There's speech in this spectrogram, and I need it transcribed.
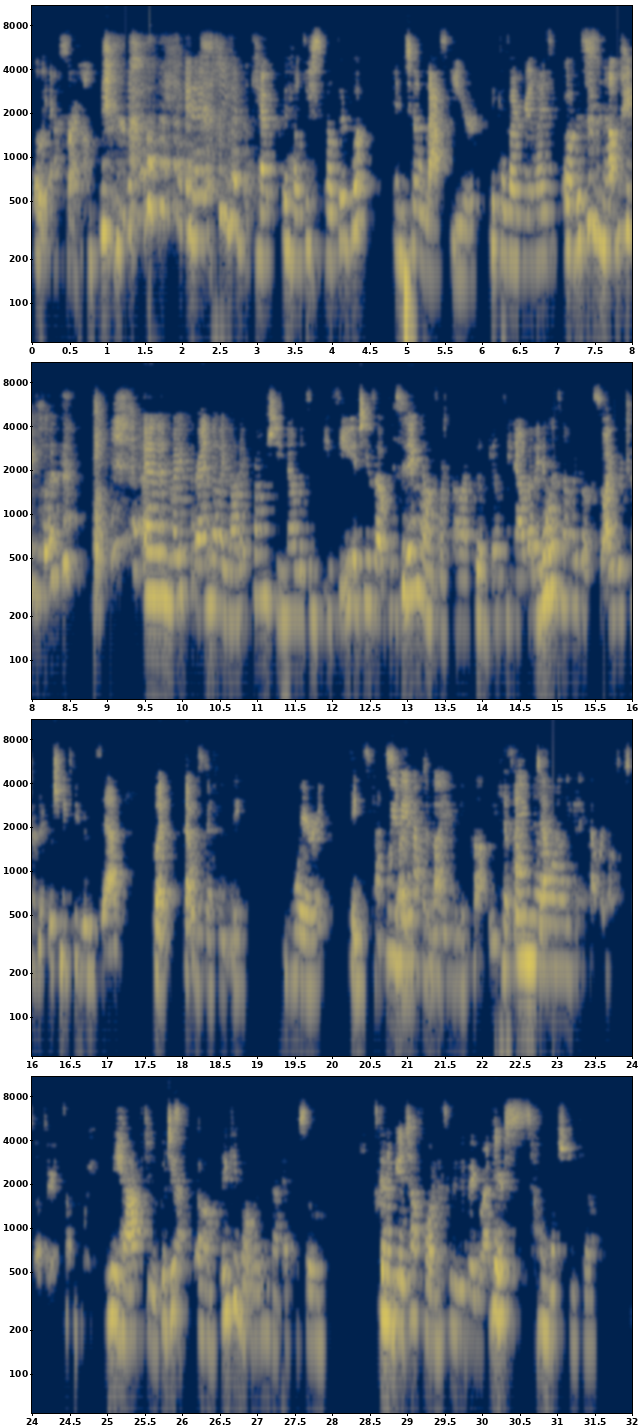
Oh yeah. Sorry, mom. and I actually had kept the Helter Skelter book until last year because I realized, oh, this is not my book. and then my friend that I got it from, she now lives in DC and she was out visiting. And I was like, oh, I feel guilty now that I know it's not my book. So I returned it, which makes me really sad. But that was definitely where it, things kind of We may have to me. buy you a new copy because I'm definitely going to cover Helter Skelter at some point. We have to. But just uh, thinking about writing that episode, it's going to be a tough one. It's going to be a big one. There's so much detail.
